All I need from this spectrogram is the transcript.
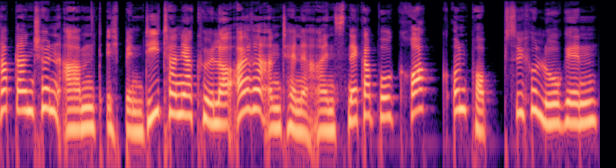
Habt einen schönen Abend. Ich bin die Tanja Köhler, eure Antenne 1 Neckarburg Rock- und Pop-Psychologin.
